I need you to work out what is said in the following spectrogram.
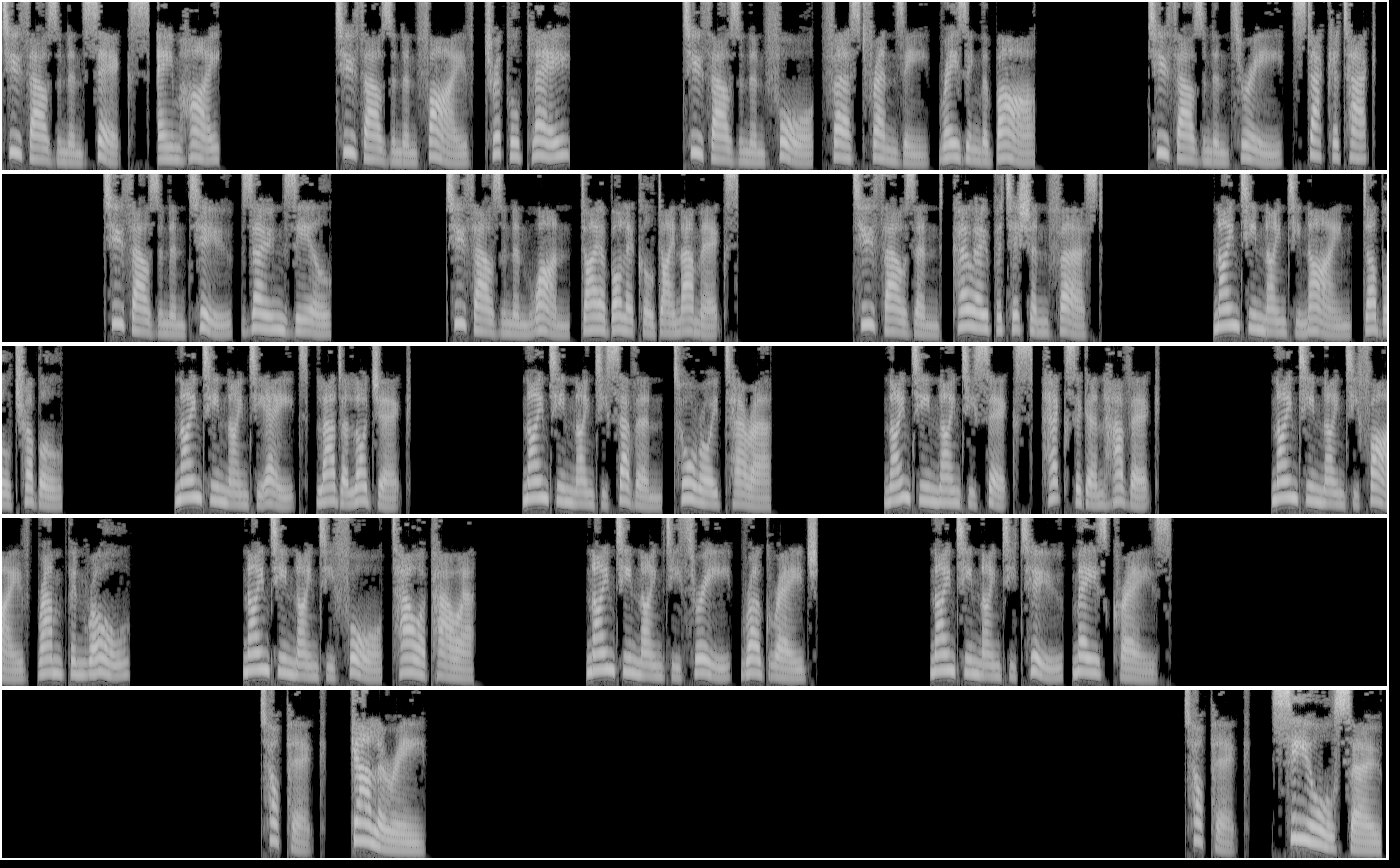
2006 Aim High. 2005 Triple Play 2004, First Frenzy, Raising the Bar. 2003, Stack Attack. 2002, Zone Zeal. 2001, Diabolical Dynamics. 2000, Co-Opertition First. 1999, Double Trouble. 1998, Ladder Logic. 1997, Toroid Terror 1996, Hexagon Havoc. 1995, Ramp and Roll. 1994, Tower Power. 1993, Rug Rage. 1992, Maze Craze. Gallery Topic. See also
